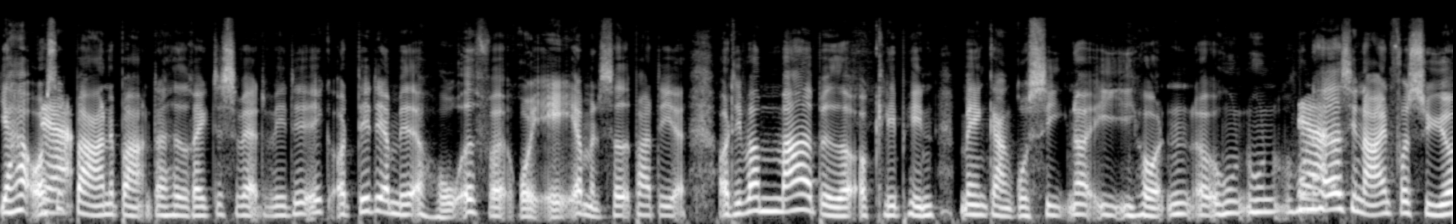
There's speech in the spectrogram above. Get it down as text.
jeg har også Ja. et barnebarn, der havde rigtig svært ved det. Ikke? Og det der med, at håret for røg af, og man sad bare der. Og det var meget bedre at klippe hende med en gang rosiner i, i hånden. Og hun, hun, hun Ja. havde sin egen frisyr,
